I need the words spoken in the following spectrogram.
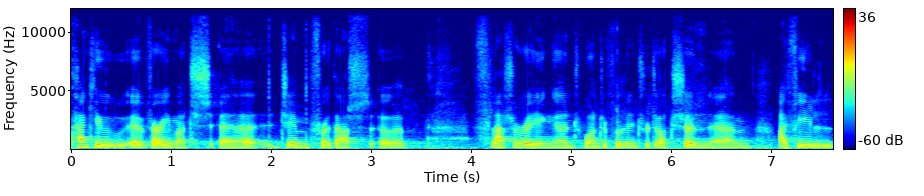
thank you uh, very much, uh, Jim, for that uh, flattering and wonderful introduction. Um, I feel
